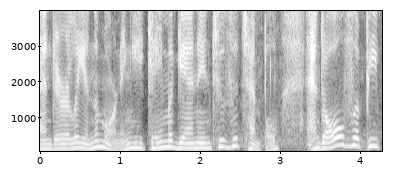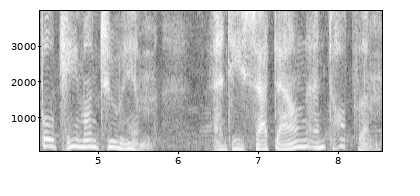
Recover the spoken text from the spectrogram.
and early in the morning he came again into the temple, and all the people came unto him, and he sat down and taught them.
